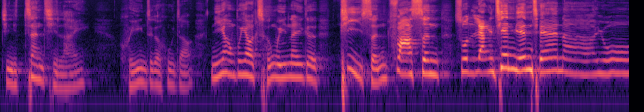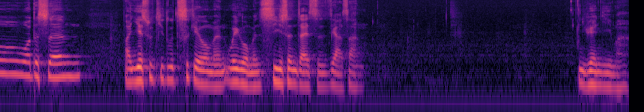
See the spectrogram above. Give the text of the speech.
请你站起来回应这个护照。你要不要成为那一个替神发声，说两千年前呐，哎呦，我的神，把耶稣基督赐给我们，为我们牺牲在十字架上，你愿意吗？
